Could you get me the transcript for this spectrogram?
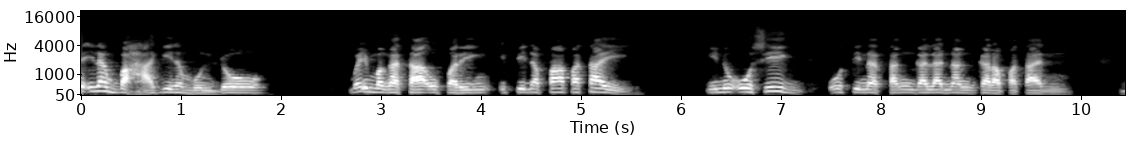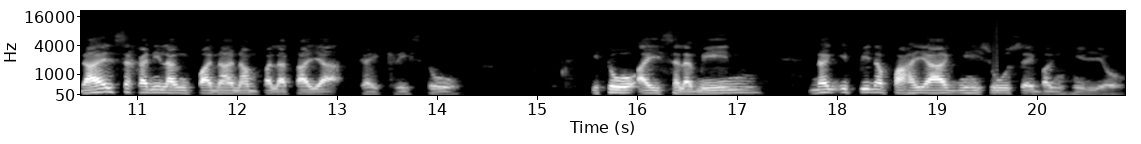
Sa ilang bahagi ng mundo, may mga tao pa ring ipinapapatay, inuusig o tinatanggalan ng karapatan dahil sa kanilang pananampalataya kay Kristo. Ito ay salamin ng ipinapahayag ni Jesus sa Ebanghelyo.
